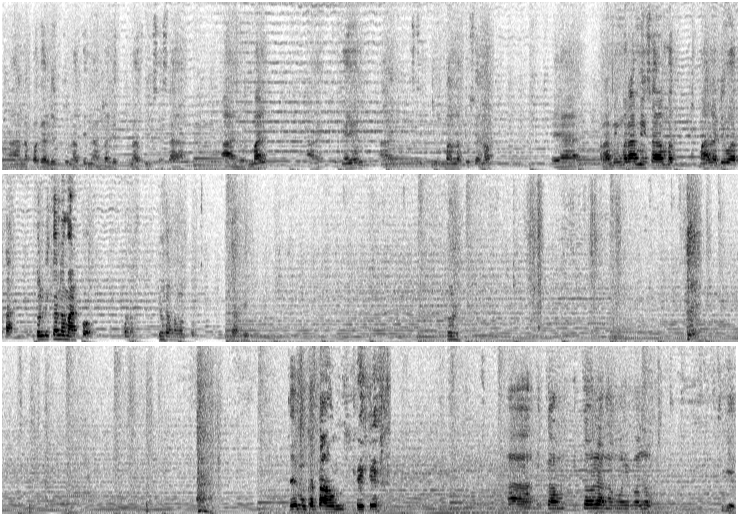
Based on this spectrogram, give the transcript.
uh, napagaling po natin, nabalik po natin siya sa ah, normal. Ah, ngayon, ay normal na po siya, no? Kaya maraming maraming salamat, mahal na diwata. Tul, ikaw naman po. Ikaw naman po. Sabi. Sa'yo mong katahong krite. Ah, ikaw, ikaw lang ang may malo. Sige.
